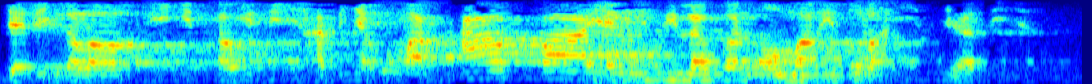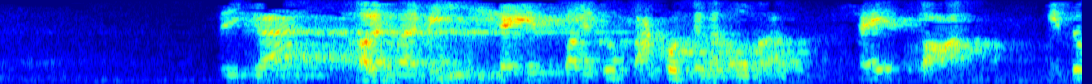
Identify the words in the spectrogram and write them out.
Jadi kalau ingin tahu isi hatinya Umar, apa yang dilakukan Umar itulah isi hatinya. Sehingga oleh Nabi, syaitan itu takut dengan Umar. Syaitan itu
